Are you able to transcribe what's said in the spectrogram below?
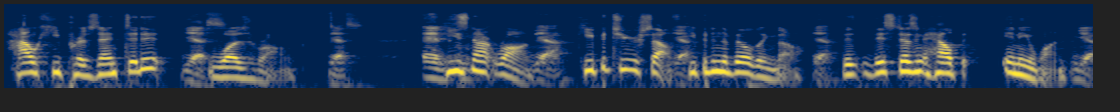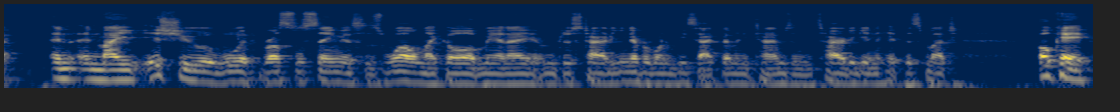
How he presented it Yes. was wrong. Yes, and He's not wrong. Yeah. Keep it to yourself. Yeah. Keep it in the building, though. Yeah. Th- this doesn't help anyone. Yeah, and and my issue with Russell saying this as well, like, oh man, I am just tired. You never want to be sacked that many times. I'm tired of getting hit this much. Okay,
